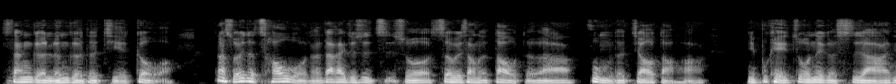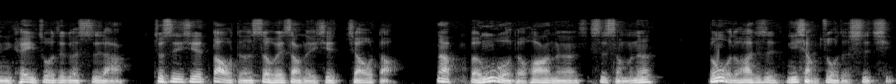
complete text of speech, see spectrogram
三个人格的结构啊。那所谓的超我呢，大概就是指说社会上的道德啊、父母的教导啊。你不可以做那个事啊，你可以做这个事啊，就是一些道德社会上的一些教导。那本我的话呢，是什么呢？本我的话就是你想做的事情，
